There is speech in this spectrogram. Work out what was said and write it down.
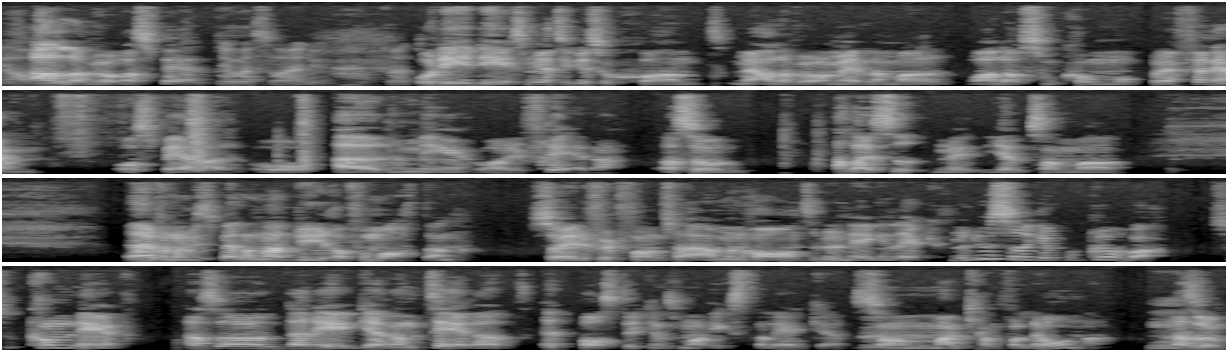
Ja. alla våra spel. ja, men så är det ju. Och det är det som jag tycker är så skönt med alla våra medlemmar och alla som kommer på FNM och spelar och är med varje fredag. Alltså, alla är superhjälpsamma. Även om vi spelar de här dyra formaten så är det fortfarande så här, ja, men har inte du en egen lek, men du är sugen på att prova, så kom ner. Alltså, där är garanterat ett par stycken som har extra lekar som man kan få låna. Mm. Alltså,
